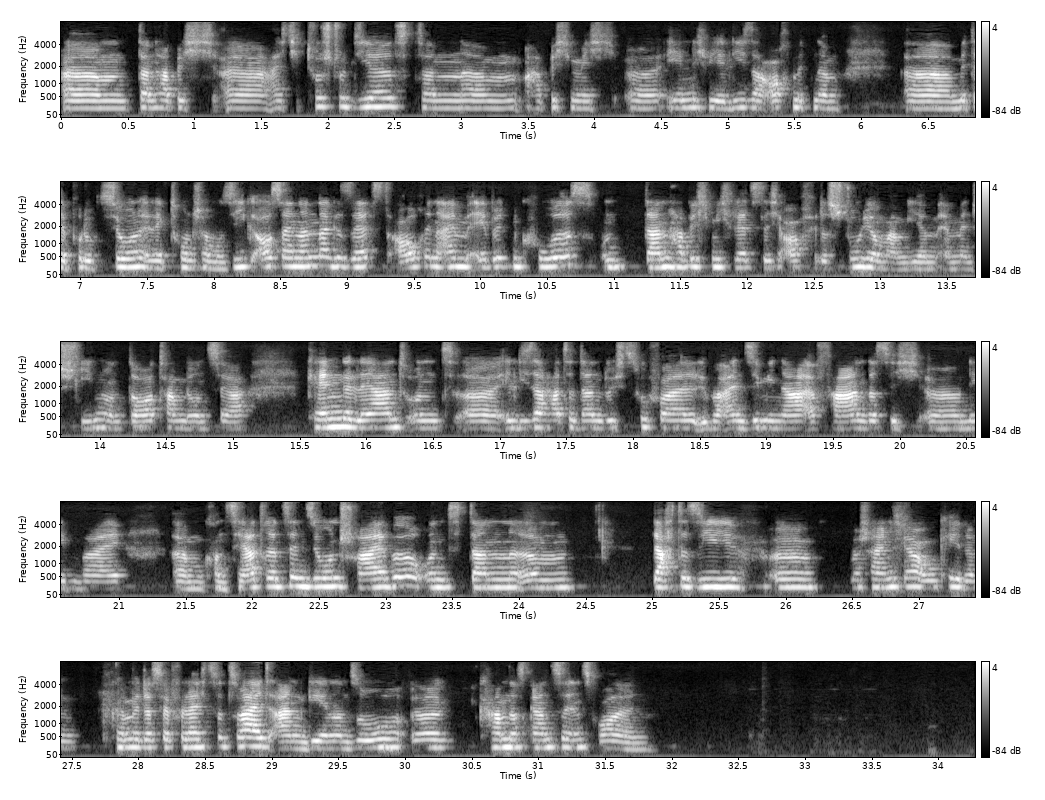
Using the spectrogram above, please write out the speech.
Ähm, dann habe ich äh, Architektur studiert, dann ähm, habe ich mich äh, ähnlich wie Elisa auch mit einem äh, mit der Produktion elektronischer Musik auseinandergesetzt, auch in einem Ableton-Kurs. Und dann habe ich mich letztlich auch für das Studium am IMM entschieden. Und dort haben wir uns ja kennengelernt. Und äh, Elisa hatte dann durch Zufall über ein Seminar erfahren, dass ich äh, nebenbei ähm, Konzertrezensionen schreibe. Und dann ähm, dachte sie äh, wahrscheinlich, ja, okay, dann können wir das ja vielleicht zu zweit angehen. Und so äh, kam das Ganze ins Rollen.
